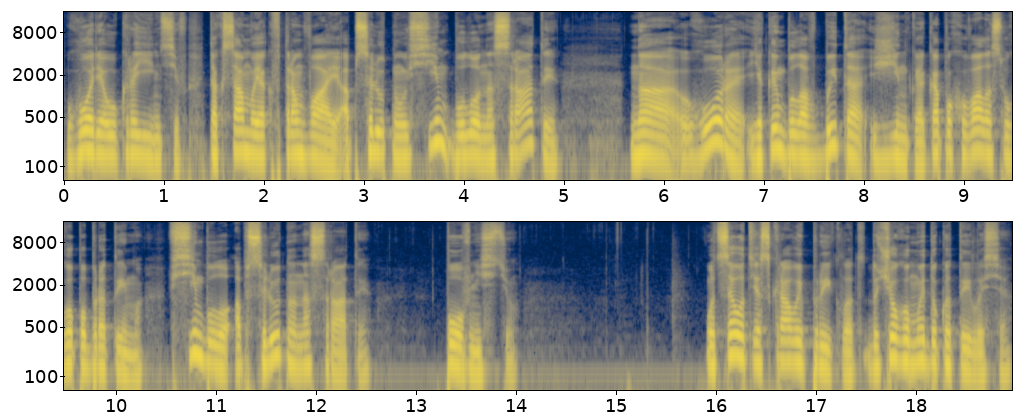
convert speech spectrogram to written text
горя українців. Так само, як в трамваї, абсолютно усім було насрати на горе, яким була вбита жінка, яка поховала свого побратима. Всім було абсолютно насрати. Повністю. Оце от яскравий приклад, до чого ми докотилися.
